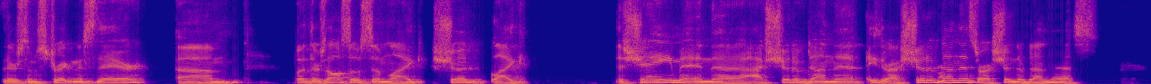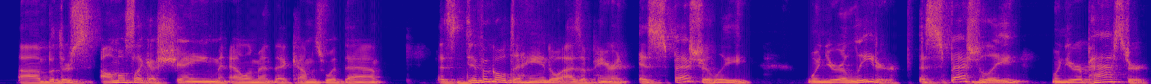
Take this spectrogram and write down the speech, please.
there's some strictness there. Um, but there's also some like should like the shame and the I should have done that. Either I should have done this or I shouldn't have done this. Um, but there's almost like a shame element that comes with that. It's difficult to handle as a parent, especially when you're a leader, especially when you're a pastor.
